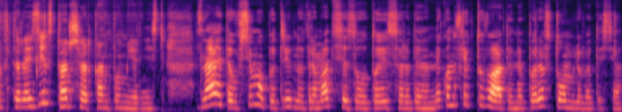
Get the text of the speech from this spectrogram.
В Терезі старший аркан помірність. Знаєте, у всьому потрібно триматися золотої середини, не конфліктувати, не перевтомлюватися.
